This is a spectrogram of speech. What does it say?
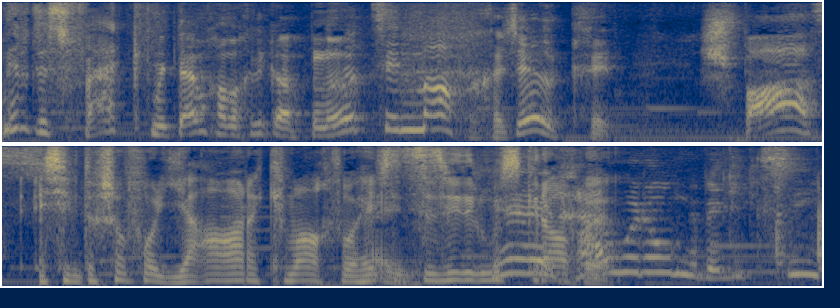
Nimm das Fakt, mit dem kann man ein bisschen Blödsinn machen, Schelker. Spass. es haben doch schon vor Jahren gemacht. Wo hast du jetzt das wieder ausgegraben? Ja, Keller unten bin ich gewesen.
